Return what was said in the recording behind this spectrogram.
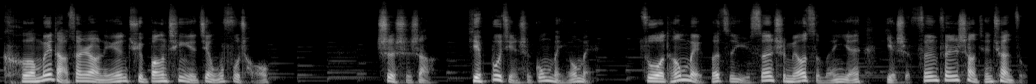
可没打算让林恩去帮青野剑无复仇。事实上。也不仅是宫本由美，佐藤美和子与三十苗子闻言也是纷纷上前劝阻。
